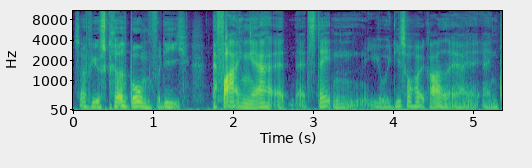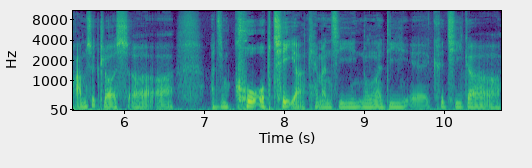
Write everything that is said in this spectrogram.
så har vi jo skrevet bogen, fordi erfaringen er, at, at staten jo i lige så høj grad er, er en bremseklods og, og, og ligesom koopterer, kan man sige, nogle af de øh, kritikker og,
